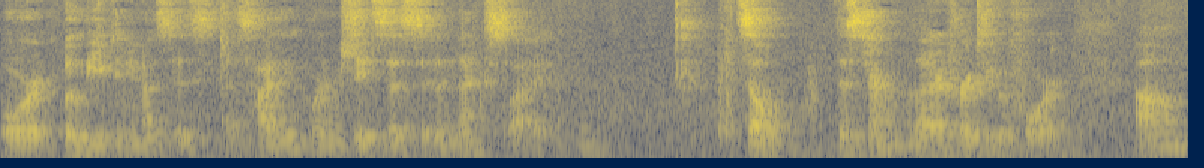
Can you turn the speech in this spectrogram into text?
or believed in you as is, is highly important, which leads us to the next slide. Mm. So this term that I referred to before, um,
